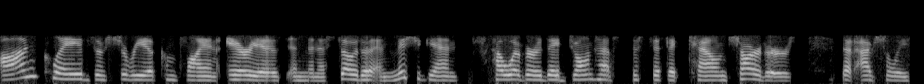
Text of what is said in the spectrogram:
enclaves of Sharia compliant areas in Minnesota and Michigan. However, they don't have specific town charters that actually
